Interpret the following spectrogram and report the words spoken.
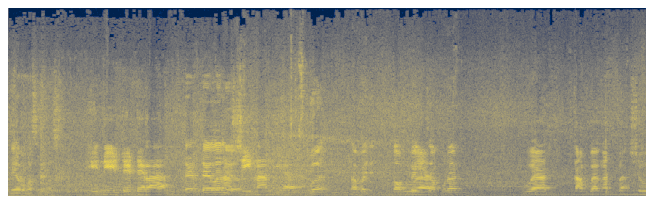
Ini apa mas ini mas? Ini tetelan, Tetelan ya? asinan ya. Buat apa ini? Topping Buat- campuran? Buat kambangan bakso.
